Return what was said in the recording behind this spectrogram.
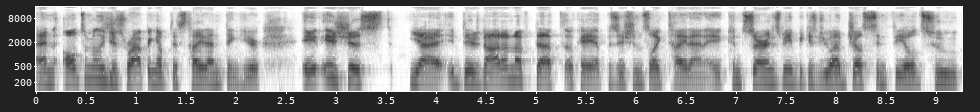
And ultimately, just wrapping up this tight end thing here, it is just, yeah, it, there's not enough depth, okay, at positions like tight end. It concerns me because you have Justin Fields, who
